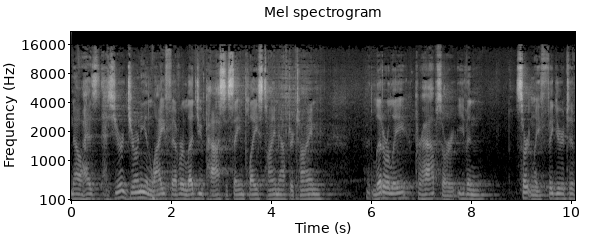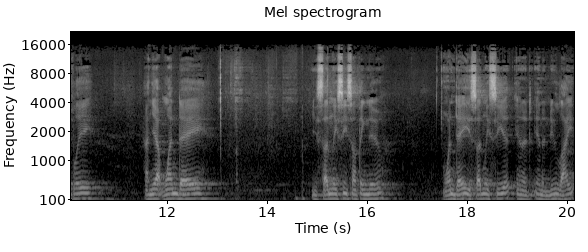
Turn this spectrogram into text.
No, has, has your journey in life ever led you past the same place time after time? Literally, perhaps, or even certainly figuratively. And yet one day, you suddenly see something new. One day, you suddenly see it in a, in a new light.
